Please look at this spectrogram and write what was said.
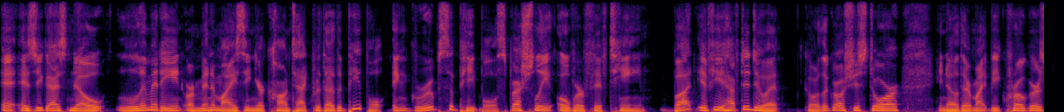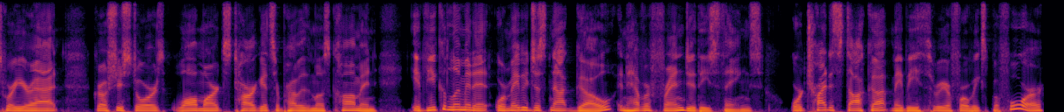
as you guys know limiting or minimizing your contact with other people in groups of people especially over 15 but if you have to do it go to the grocery store. You know, there might be Kroger's where you're at, grocery stores, Walmart's, Targets are probably the most common. If you could limit it or maybe just not go and have a friend do these things or try to stock up maybe three or four weeks before,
